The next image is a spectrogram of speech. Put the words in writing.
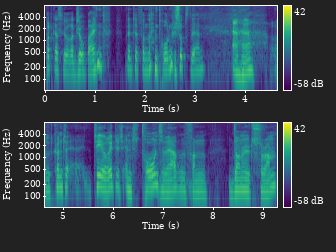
Podcast-Hörer Joe Biden könnte von seinem Thron geschubst werden. Aha. Und könnte äh, theoretisch entthront werden von Donald Trump.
